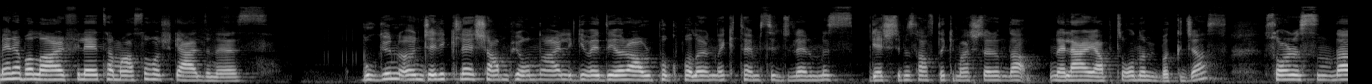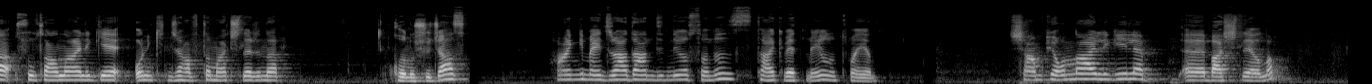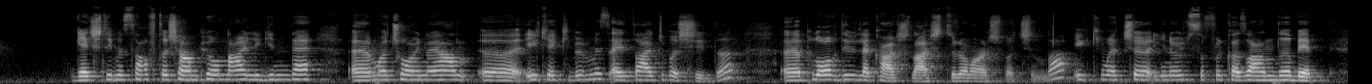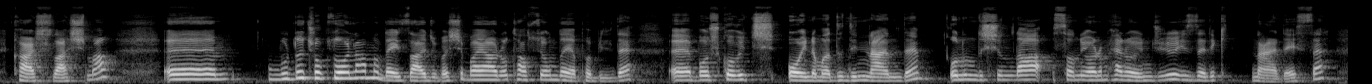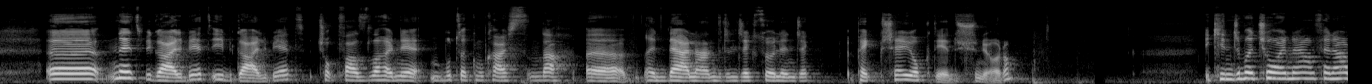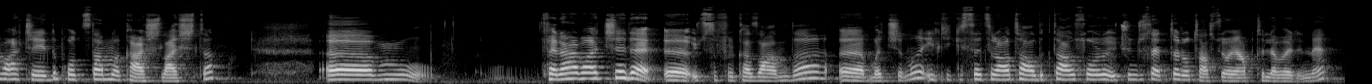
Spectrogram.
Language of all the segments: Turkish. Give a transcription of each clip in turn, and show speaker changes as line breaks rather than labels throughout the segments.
Merhabalar, File Teması hoş geldiniz. Bugün öncelikle Şampiyonlar Ligi ve diğer Avrupa kupalarındaki temsilcilerimiz geçtiğimiz haftaki maçlarında neler yaptı ona bir bakacağız. Sonrasında Sultanlar Ligi 12. hafta maçlarını konuşacağız. Hangi mecradan dinliyorsanız takip etmeyi unutmayın. Şampiyonlar Ligi ile e, başlayalım. Geçtiğimiz hafta Şampiyonlar Ligi'nde e, maç oynayan e, ilk ekibimiz Eczacıbaşı'ydı. E, Plovdiv ile karşılaştı rövanş maçında. İlk maçı yine 3-0 kazandığı bir karşılaşma. E, burada çok zorlanmadı Eczacıbaşı. Bayağı rotasyon da yapabildi. E, Boşkoviç oynamadı, dinlendi. Onun dışında sanıyorum her oyuncuyu izledik neredeyse. Ee, net bir galibiyet, iyi bir galibiyet. Çok fazla hani bu takım karşısında e, hani değerlendirilecek, söylenecek pek bir şey yok diye düşünüyorum. İkinci maçı oynayan Fenerbahçe'ydi. Potsdam'la karşılaştı. Ee, Fenerbahçe de e, 3-0 kazandı e, maçını. İlk iki set rahat aldıktan sonra üçüncü sette rotasyon yaptı Lavarin'e.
